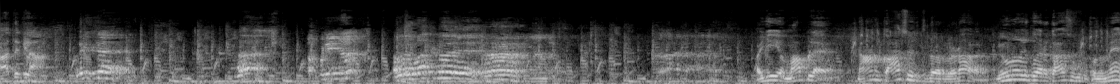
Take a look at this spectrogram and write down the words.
பாத்துக்கலாம். ஐயோ மாப்பிள நானும் காசு எடுத்துட்டு வரலடா. இவனுக்கு வேற காசு கொடுக்கணுமே.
